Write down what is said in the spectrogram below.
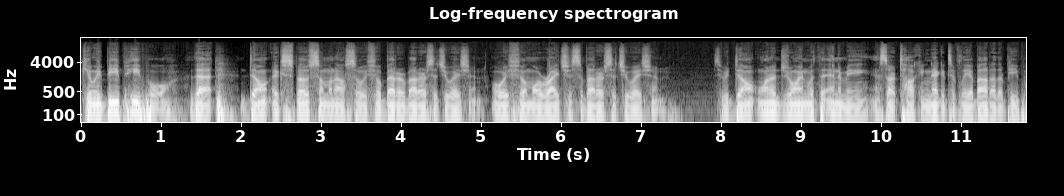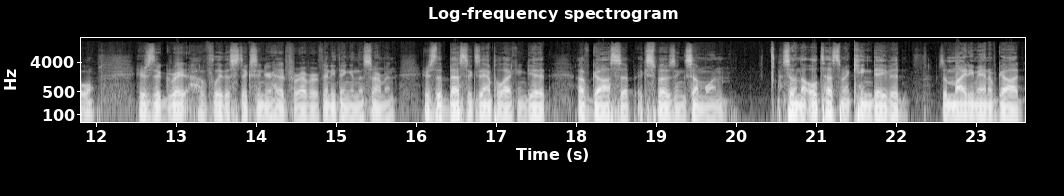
Can we be people that don't expose someone else so we feel better about our situation or we feel more righteous about our situation? So we don't want to join with the enemy and start talking negatively about other people. Here's the great, hopefully, this sticks in your head forever, if anything, in the sermon. Here's the best example I can get of gossip exposing someone. So, in the Old Testament, King David was a mighty man of God.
